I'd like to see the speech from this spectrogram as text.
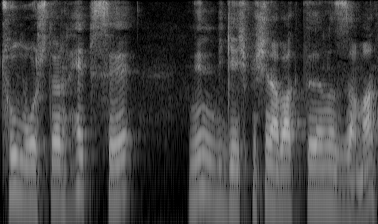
tool watch'ların hepsinin bir geçmişine baktığınız zaman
